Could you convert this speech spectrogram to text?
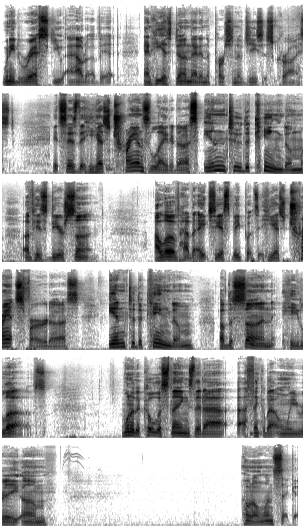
We need rescue out of it. And He has done that in the person of Jesus Christ it says that he has translated us into the kingdom of his dear son. I love how the HCSB puts it. He has transferred us into the kingdom of the son he loves. One of the coolest things that I, I think about when we really, um, hold on one second.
